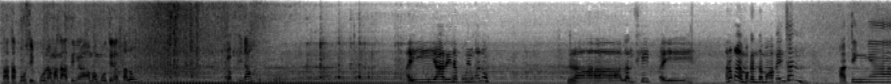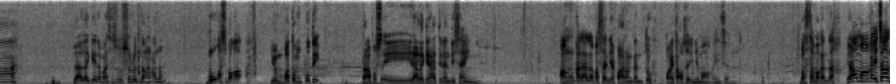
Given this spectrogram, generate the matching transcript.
tatapusin po naman natin uh, mamuti ng talong. Gabi na. Ay yari na po yung ano. La, ah, landscape ay ano kaya maganda mga kainsan. Ating ah, lalagyan naman sa susunod ng ano. Bukas baka yung batong puti. Tapos ay lalagyan natin ng design. Ang kalalabasan niya parang ganito. Pakita ko sa inyo mga kainsan. Basta maganda. Yan mga kainsan.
